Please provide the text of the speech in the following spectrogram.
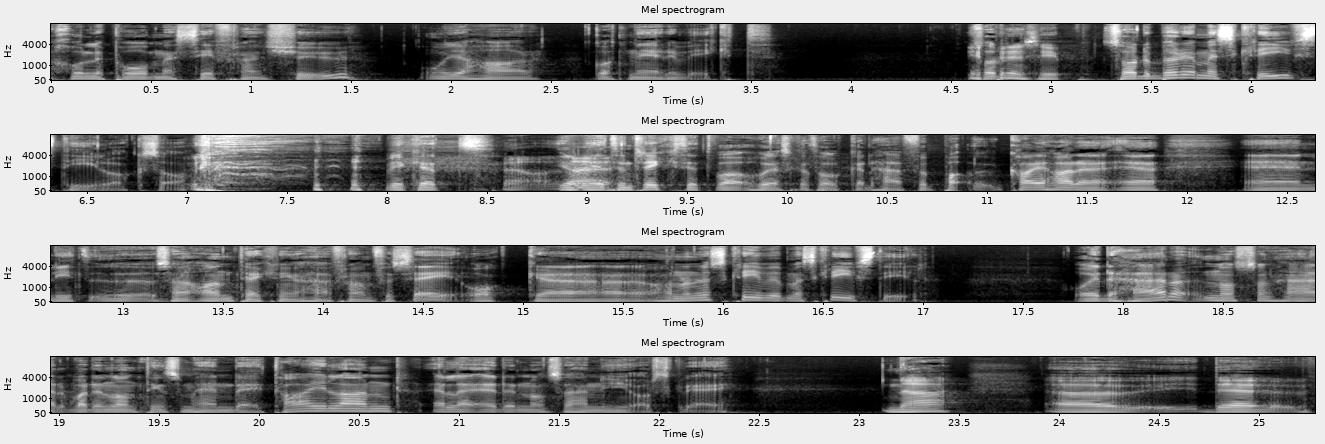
hållit på med siffran 7 och jag har gått ner i vikt. i Så- princip. Så har du börjat med skrivstil också. Vilket, Ja, jag vet inte riktigt vad, hur jag ska tolka det här. För Kai har en, en, lite så här anteckningar här framför sig och eh, han har nu skrivit med skrivstil. Och är det här något sån här, var det någonting som hände i Thailand eller är det någon sån här nyårsgrej? Nej, eh, det,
